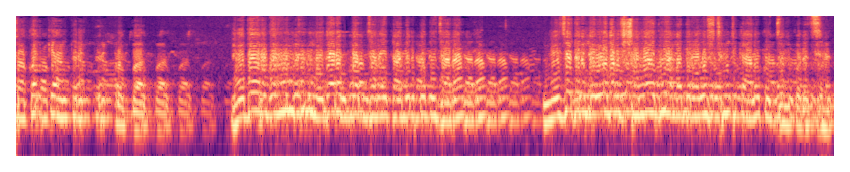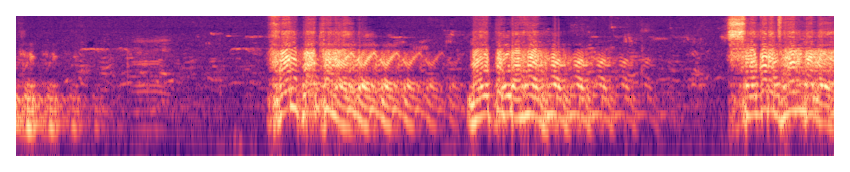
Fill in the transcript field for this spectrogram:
সকলকে আন্তরিক মোবারকবাদ হৃদয়ের গ্রহণ থেকে মোবারকবাদ জানাই তাদের প্রতি যারা নিজেদের মূল্যবান সময় দিয়ে আমাদের অনুষ্ঠানটিকে আলোক উজ্জ্বল করেছে। ফল পাখি নয় নয়তো পাহাড়, সাগর ঝর্ণা নয়,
